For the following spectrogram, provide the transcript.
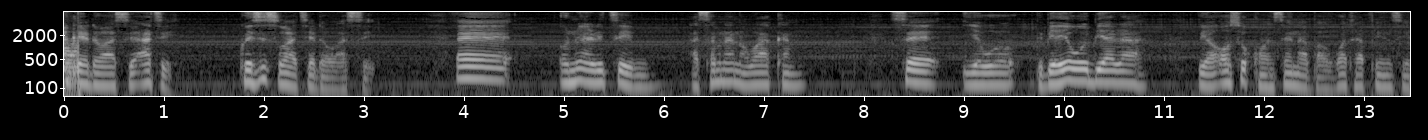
Uncle Dawasi, Ati, Kwesi Swati Dawasi. Eh, Onuari team, Asamna na Wakan, say, you will be a year biara. We are also concerned about what happens in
